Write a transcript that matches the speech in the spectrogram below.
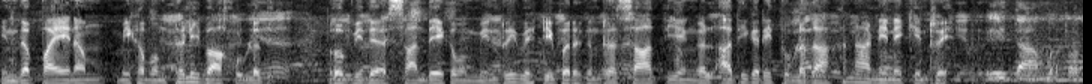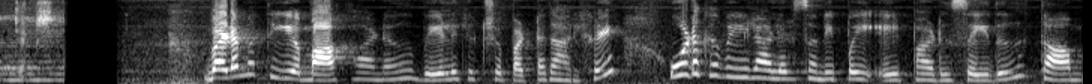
இந்த பயணம் மிகவும் தெளிவாக உள்ளது. எவ்வித சந்தேகமும் இன்றி வெற்றி பெறுகின்ற சாத்தியங்கள் அதிகரித்துள்ளதாக நான் நினைக்கின்றேன். வடமத்திய மாகாண வேலையற்ற பட்டதாரிகள் ஊடகவியலாளர் சந்திப்பை ஏற்பாடு செய்து தாம்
